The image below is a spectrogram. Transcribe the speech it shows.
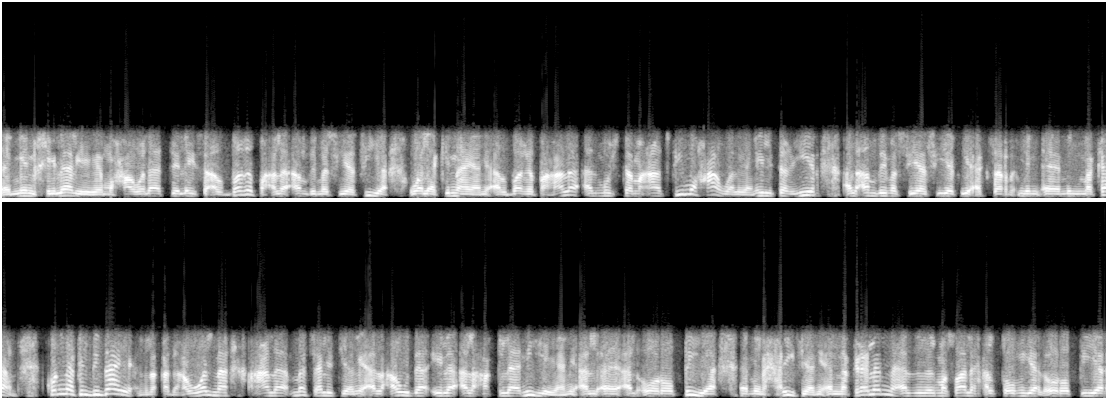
من خلالها محاولات ليس الضغط على أنظمة سياسية ولكنها يعني الضغط على المجتمعات في محاولة يعني لتغيير الأنظمة السياسية في أكثر من آه من مكان. كنا في البداية يعني لقد عولنا على مسألة يعني العودة إلى العقلانية يعني آه، الأوروبية من حيث يعني أن فعلا المصالح القومية الأوروبية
